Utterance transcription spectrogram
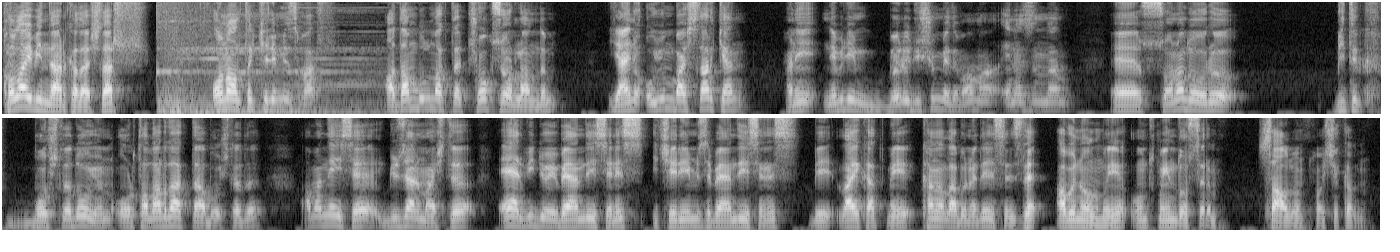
Kolay bindi arkadaşlar. 16 kilimiz var. Adam bulmakta çok zorlandım. Yani oyun başlarken hani ne bileyim böyle düşünmedim ama en azından e, sona doğru bir tık boşladı oyun. Ortalarda hatta boşladı. Ama neyse güzel maçtı. Eğer videoyu beğendiyseniz, içeriğimizi beğendiyseniz bir like atmayı, kanala abone değilseniz de abone olmayı unutmayın dostlarım. Sağ olun, hoşçakalın.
